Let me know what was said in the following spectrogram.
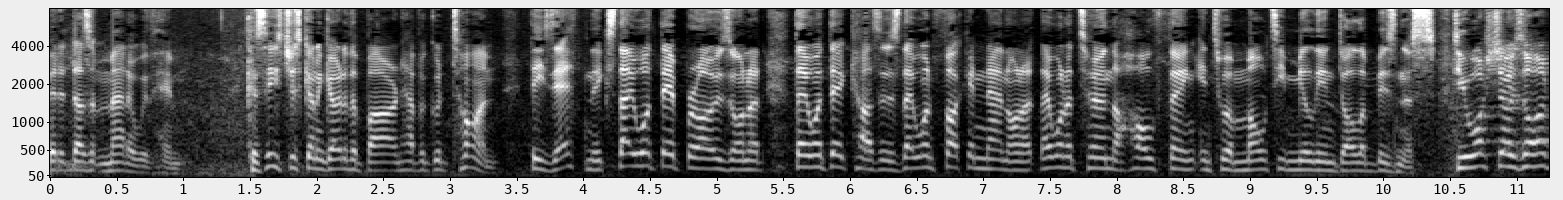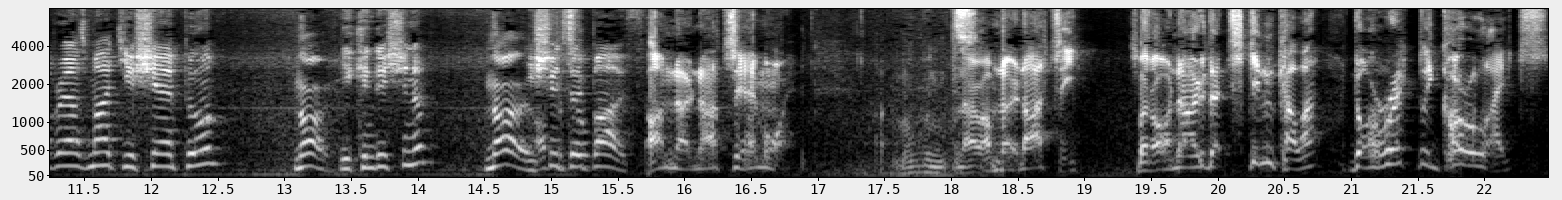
but it doesn't matter with him. Because he's just going to go to the bar and have a good time. These ethnics, they want their bros on it, they want their cousins, they want fucking nan on it, they want to turn the whole thing into a multi million dollar business. Do you wash those eyebrows, mate? Do you shampoo them? No. You condition them? No. You should do both. I'm no Nazi, am I? I wouldn't No, I'm no Nazi. But I know that skin colour directly correlates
